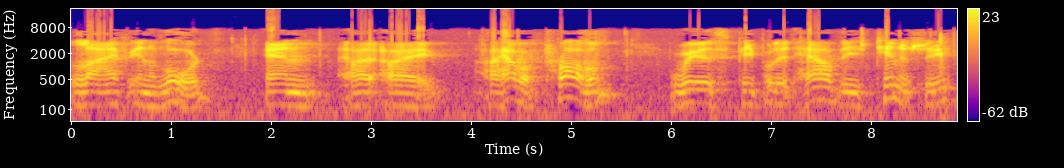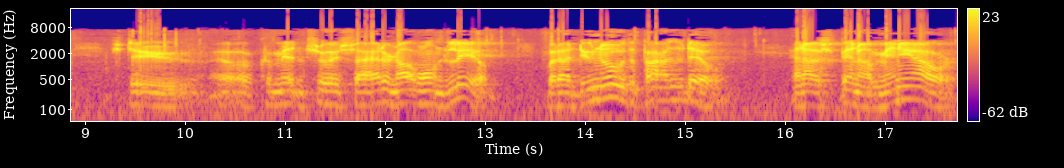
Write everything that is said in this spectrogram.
life in the Lord, and I, I, I have a problem with people that have these tendencies to uh, committing suicide or not wanting to live. But I do know the power of the devil, and I've spent a many hours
